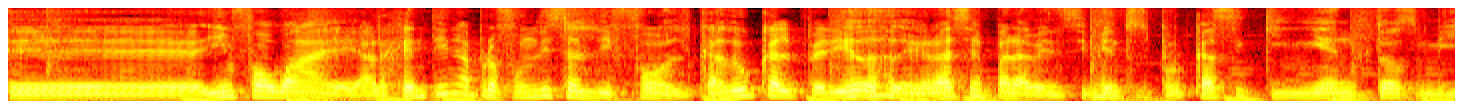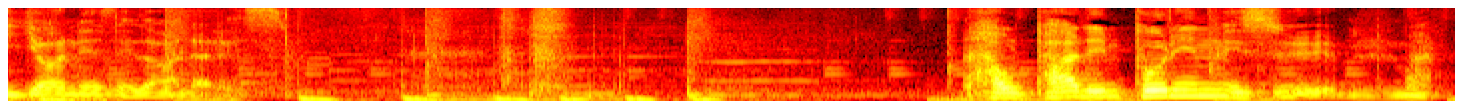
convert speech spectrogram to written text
Eh, Infobae. Argentina profundiza el default. Caduca el periodo de gracia para vencimientos por casi 500 millones de dólares. How Putin, is... Bueno.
